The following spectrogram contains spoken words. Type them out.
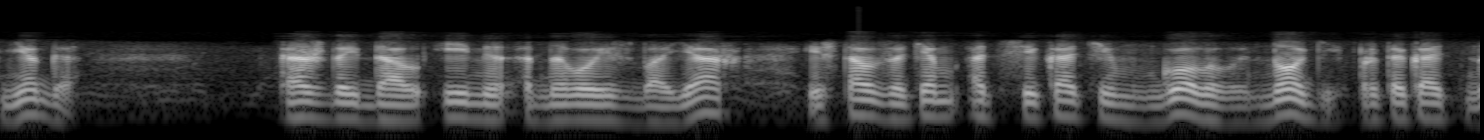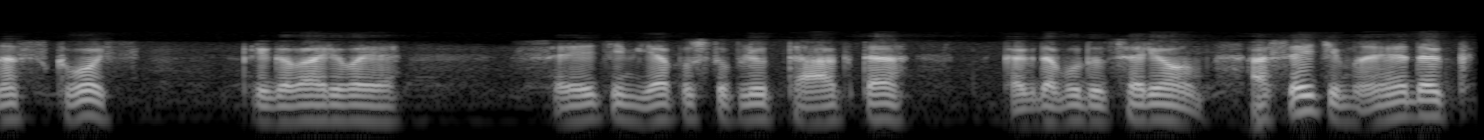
снега, каждый дал имя одного из бояр и стал затем отсекать им головы, ноги, протыкать насквозь, приговаривая «С этим я поступлю так-то, когда буду царем, а с этим эдак...»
